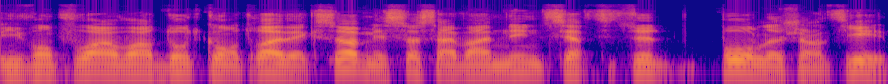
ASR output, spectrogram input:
ils vont pouvoir avoir d'autres contrats avec ça, mais ça, ça va amener une certitude pour le chantier.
